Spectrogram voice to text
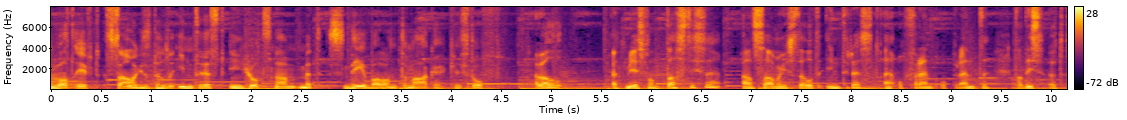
Wat heeft samengestelde interest in godsnaam met sneeuwballen te maken, Christophe? Wel, het meest fantastische aan samengesteld interest eh, of rente op rente, dat is het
